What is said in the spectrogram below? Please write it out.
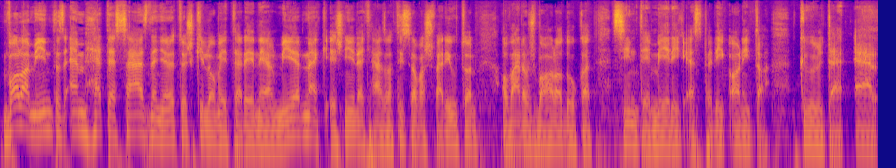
Valamint az M7-es 145-ös kilométerénél mérnek, és Nyíregyháza Tiszavasvári úton a városba haladókat szintén mérik, ezt pedig Anita küldte el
